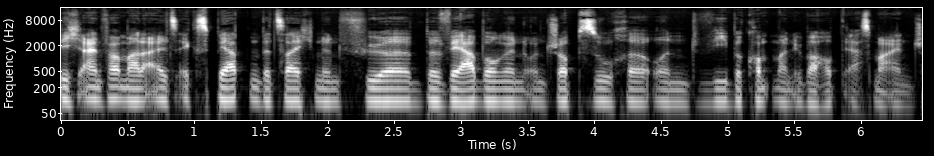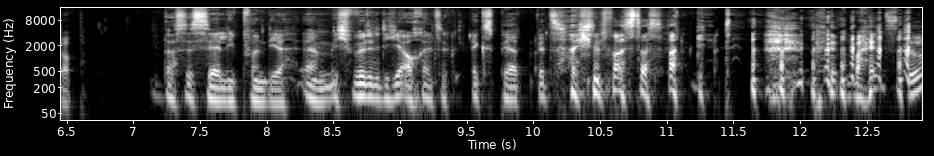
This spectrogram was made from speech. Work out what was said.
dich einfach mal als Experten bezeichnen für Bewerbungen und Jobsuche und wie bekommt man überhaupt erstmal einen Job. Das ist sehr lieb von dir. Ähm, ich würde dich auch als Experten bezeichnen, was das angeht. Meinst du?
